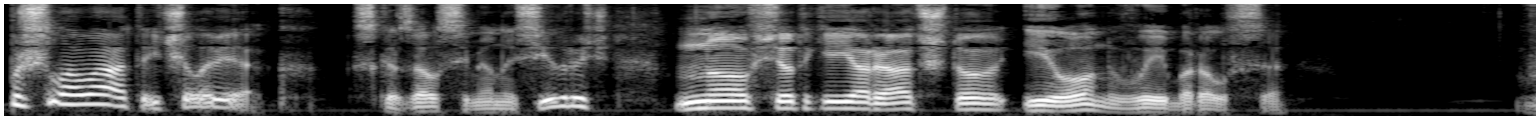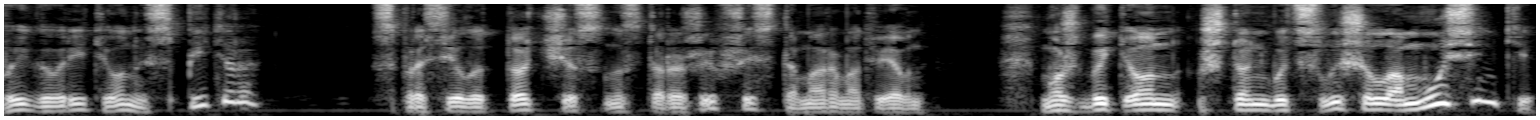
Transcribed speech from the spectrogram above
пошловатый человек сказал Семен Исидорович, но все таки я рад, что и он выбрался. Вы говорите, он из Питера? спросила тотчас насторожившись Тамара Матвеевна. Может быть, он что-нибудь слышал о Мусеньке?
